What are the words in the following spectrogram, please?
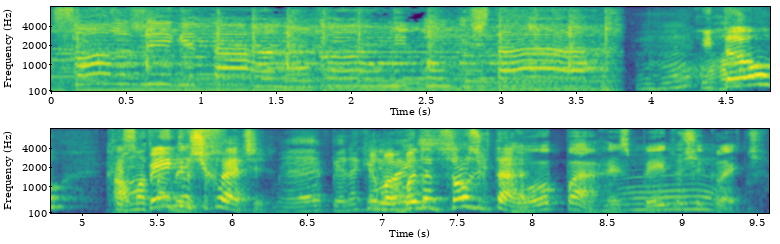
Solos de guitarra não vão me conquistar. Então, Calma, respeitem o. Chiclete. É, pena que É uma vai... banda de solos de guitarra. Opa, respeita o chiclete.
